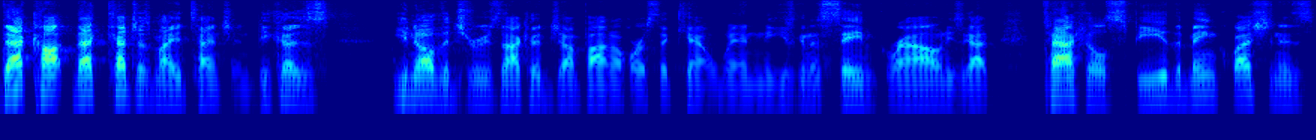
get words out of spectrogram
that caught that catches my attention because you know that Drew's not going to jump on a horse that can't win. He's going to save ground. He's got tactical speed. The main question is,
